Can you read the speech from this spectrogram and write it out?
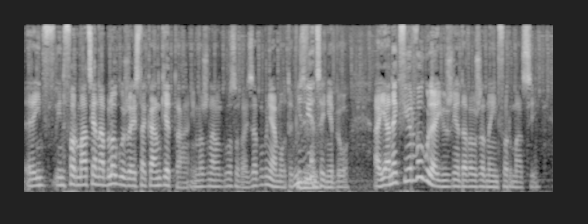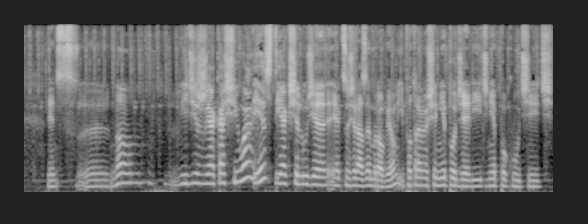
e, inf- informacja na blogu, że jest taka ankieta i można głosować. Zapomniałem o tym, nic Mhm. więcej nie było. A Janek Fior w ogóle już nie dawał żadnej informacji. Więc y, no, widzisz jaka siła jest, jak się ludzie, jak coś razem robią i potrafią się nie podzielić, nie pokłócić.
